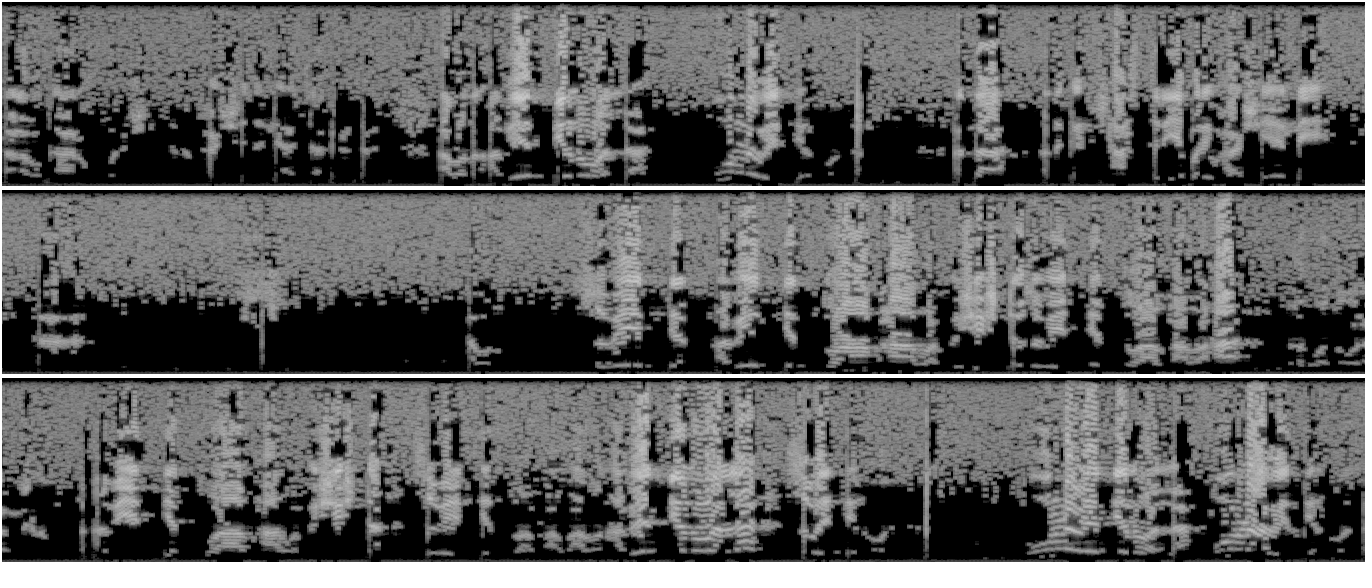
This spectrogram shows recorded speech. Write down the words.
ತಳವಕಾರ ಉಪನಿಷತ್ತಿನ ಭಾಷ್ಯದಲ್ಲಿ ಆಚಾರ್ಯ ಹೇಳ್ತಾರೆ ಅವನು ಅವೇದ್ಯನೂ ಅಲ್ಲ ಪೂರ್ಣ ವೇದ್ಯನೂ ಅಲ್ಲ ಅಂತ ಅದಕ್ಕೆ ಶಾಸ್ತ್ರೀಯ ಪರಿಭಾಷೆಯಲ್ಲಿ ಅವರು ಸುವೇದ್ಯ ಅವೇದ್ಯತ್ವಾಭಾವ ವಿಶಿಷ್ಟ ಸುವೇದ್ಯತ್ವಾಭಾವ ಭಗವತೋಲಕ್ಷಣ ಅವೇದ್ಯತ್ವಾಭಾವ ವಿಶಿಷ್ಟ ಸುವೇದ್ಯತ್ವಾಭಾವ ಅವನು ಅವೇದ್ಯನೂ ಅಲ್ಲ ಸುವೇದ್ಯನೂ ಅಲ್ಲ ಪೂರ್ಣ ವೇದ್ಯನೂ ಅಲ್ಲ ಪೂರ್ಣ ಅವೇದ್ಯನೂ ಅಲ್ಲ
